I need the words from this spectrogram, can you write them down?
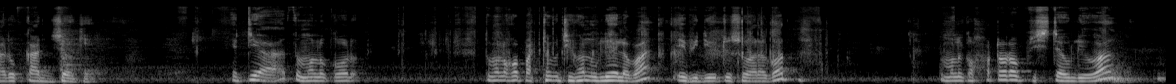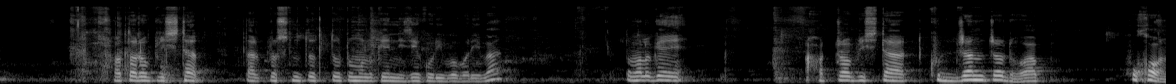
আৰু কাৰ্য কি? এতিয়া তোমালোকৰ তোমালোকৰ পাঠ্যপুথিখন উলিয়াই ল'বা এই ভিডিঅ'টো চোৱাৰ আগত। তোমালোকে সোতৰ পৃষ্ঠা উলিওৱা। সোতৰ পৃষ্ঠাত তাৰ প্ৰশ্নটোতো তোমালোকে নিজে কৰিব পাৰিবা। তোমালোকে সোতৰ পৃষ্ঠাত ক্ষুদ্ৰান্তত হোৱা শোষণ।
